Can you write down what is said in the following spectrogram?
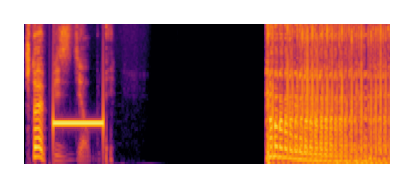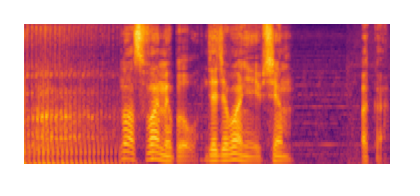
Что я пиздел, блядь? Ну а с вами был дядя Ваня и всем пока.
